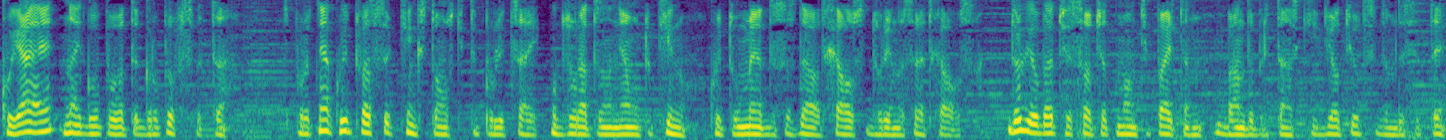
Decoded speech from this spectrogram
Коя е най-глупавата група в света? Според някои това са кингстонските полицаи от зората на нямото кино, които умеят да създават хаос дори насред хаоса. Други обаче сочат Монти Пайтън, банда британски идиоти от 70-те.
